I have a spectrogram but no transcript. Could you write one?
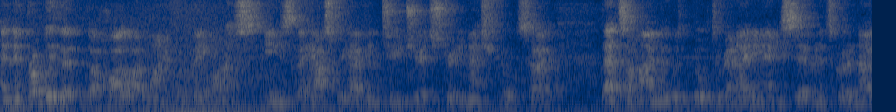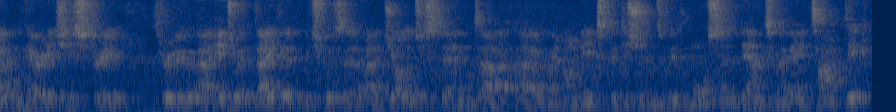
And then probably the, the highlight one, if I'm being honest, is the house we have in 2 Church Street in Ashfield. So that's a home that was built around 1887. It's got a notable heritage history through uh, Edgeworth David, which was a, a geologist and uh, uh, went on the expeditions with Mawson down to the Antarctic.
